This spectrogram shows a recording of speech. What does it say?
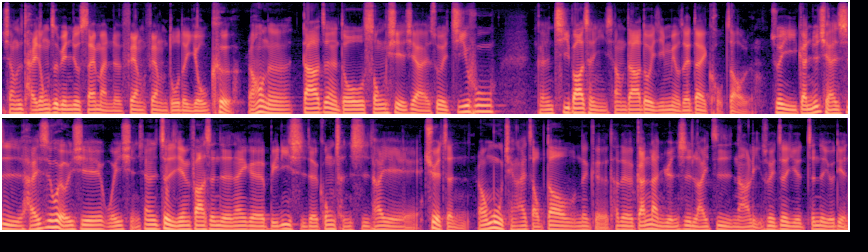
像是台东这边就塞满了非常非常多的游客，然后呢，大家真的都松懈下来，所以几乎可能七八成以上大家都已经没有在戴口罩了，所以感觉起来是还是会有一些危险。像是这几天发生的那个比利时的工程师，他也确诊，然后目前还找不到那个他的感染源是来自哪里，所以这也真的有点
